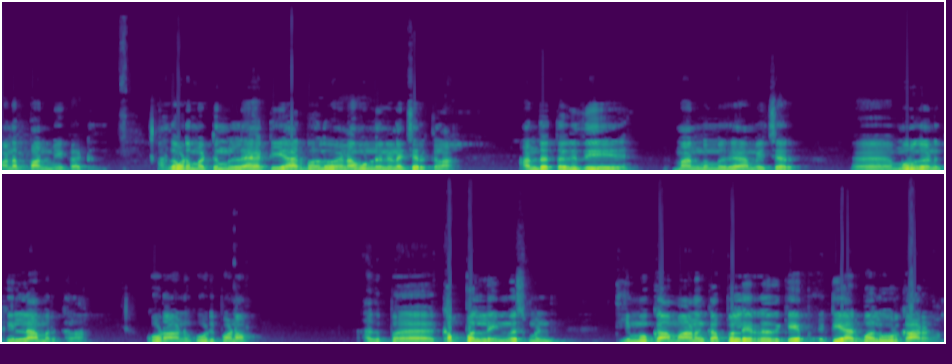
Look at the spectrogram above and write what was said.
மனப்பான்மையை காட்டுது. அதோடு மட்டும் இல்லை டிஆர் பாலு வேணால் ஒன்று நினச்சிருக்கலாம். அந்த தகுதி மாண்புமிகு அமைச்சர் முருகனுக்கு இல்லாமல் இருக்கலாம். கோடானு கோடி பணம். அது இப்போ கப்பலில் இன்வெஸ்ட்மெண்ட் திமுக மானம் கப்பல் ஏறுறதுக்கே டிஆர் பாலு ஒரு காரணம்.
